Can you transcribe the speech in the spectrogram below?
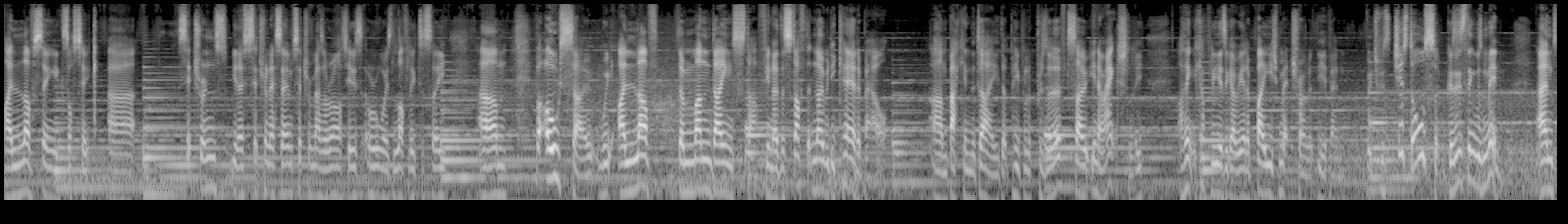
I love seeing exotic uh, Citroens, you know, Citroen SM, Citroen Maseratis are always lovely to see. Um, but also, we, I love the mundane stuff, you know, the stuff that nobody cared about um, back in the day that people have preserved. So, you know, actually, I think a couple of years ago we had a beige Metro at the event, which was just awesome because this thing was mint and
